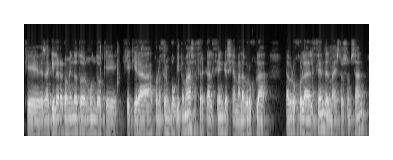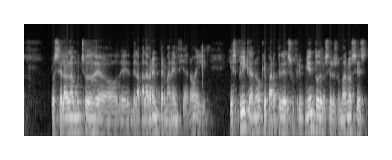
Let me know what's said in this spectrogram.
que desde aquí le recomiendo a todo el mundo que, que quiera conocer un poquito más acerca del Zen, que se llama La Brújula, la brújula del Zen, del maestro Sonsan, pues él habla mucho de, de, la palabra impermanencia, ¿no? Y, y explica ¿no? que parte del sufrimiento de los seres humanos es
